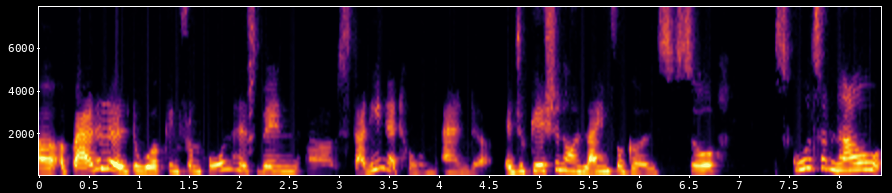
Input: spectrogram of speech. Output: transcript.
uh, a parallel to working from home has been uh, studying at home and uh, education online for girls. So, schools have now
